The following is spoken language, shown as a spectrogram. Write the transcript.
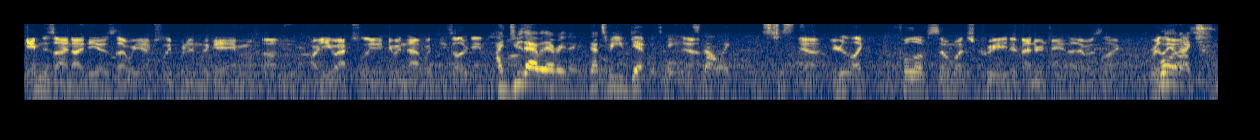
game design ideas that we actually put in the game. Um, are you actually doing that with these other games? I well? do that with everything. That's what you get with me. Yeah. It's not like it's just. Yeah, you're like full of so much creative energy that it was like really well, awesome.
